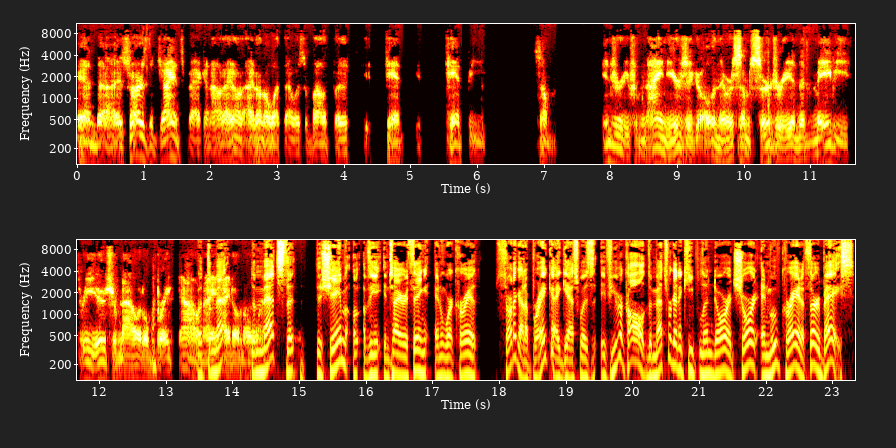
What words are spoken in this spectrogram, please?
And uh, as far as the Giants backing out, I don't I don't know what that was about, but it, it can't it can't be some injury from nine years ago, and there was some surgery, and then maybe three years from now it'll break down. But the I, Met, I don't know. The Mets, that the shame of the entire thing, and where Correa sort of got a break, I guess, was if you recall, the Mets were going to keep Lindor at short and move Correa to third base.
